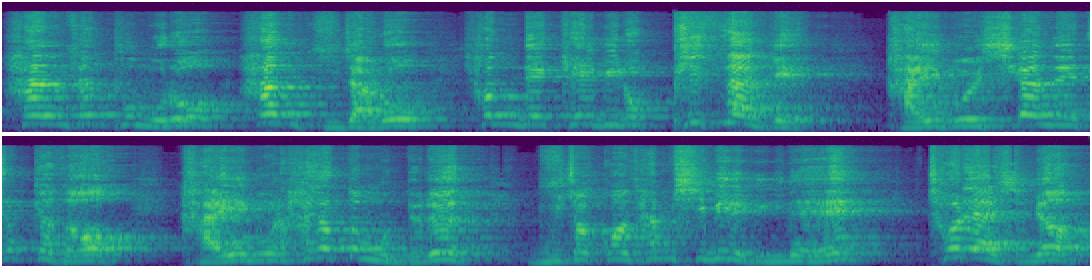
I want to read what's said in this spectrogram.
한 상품으로 한 구자로 현대 KB로 비싸게 가입을 시간 내에 쫓겨서 가입을 하셨던 분들은 무조건 30일 이내에 철회하시면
